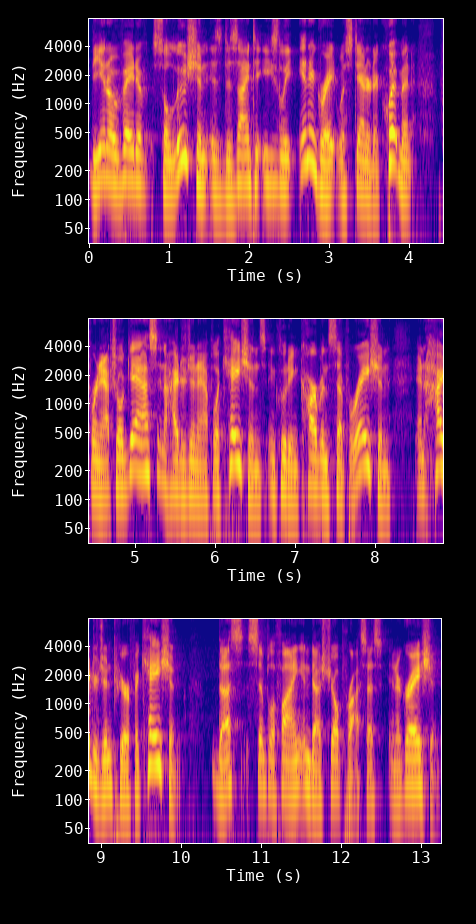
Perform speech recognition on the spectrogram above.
The innovative solution is designed to easily integrate with standard equipment for natural gas and hydrogen applications, including carbon separation and hydrogen purification, thus simplifying industrial process integration.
